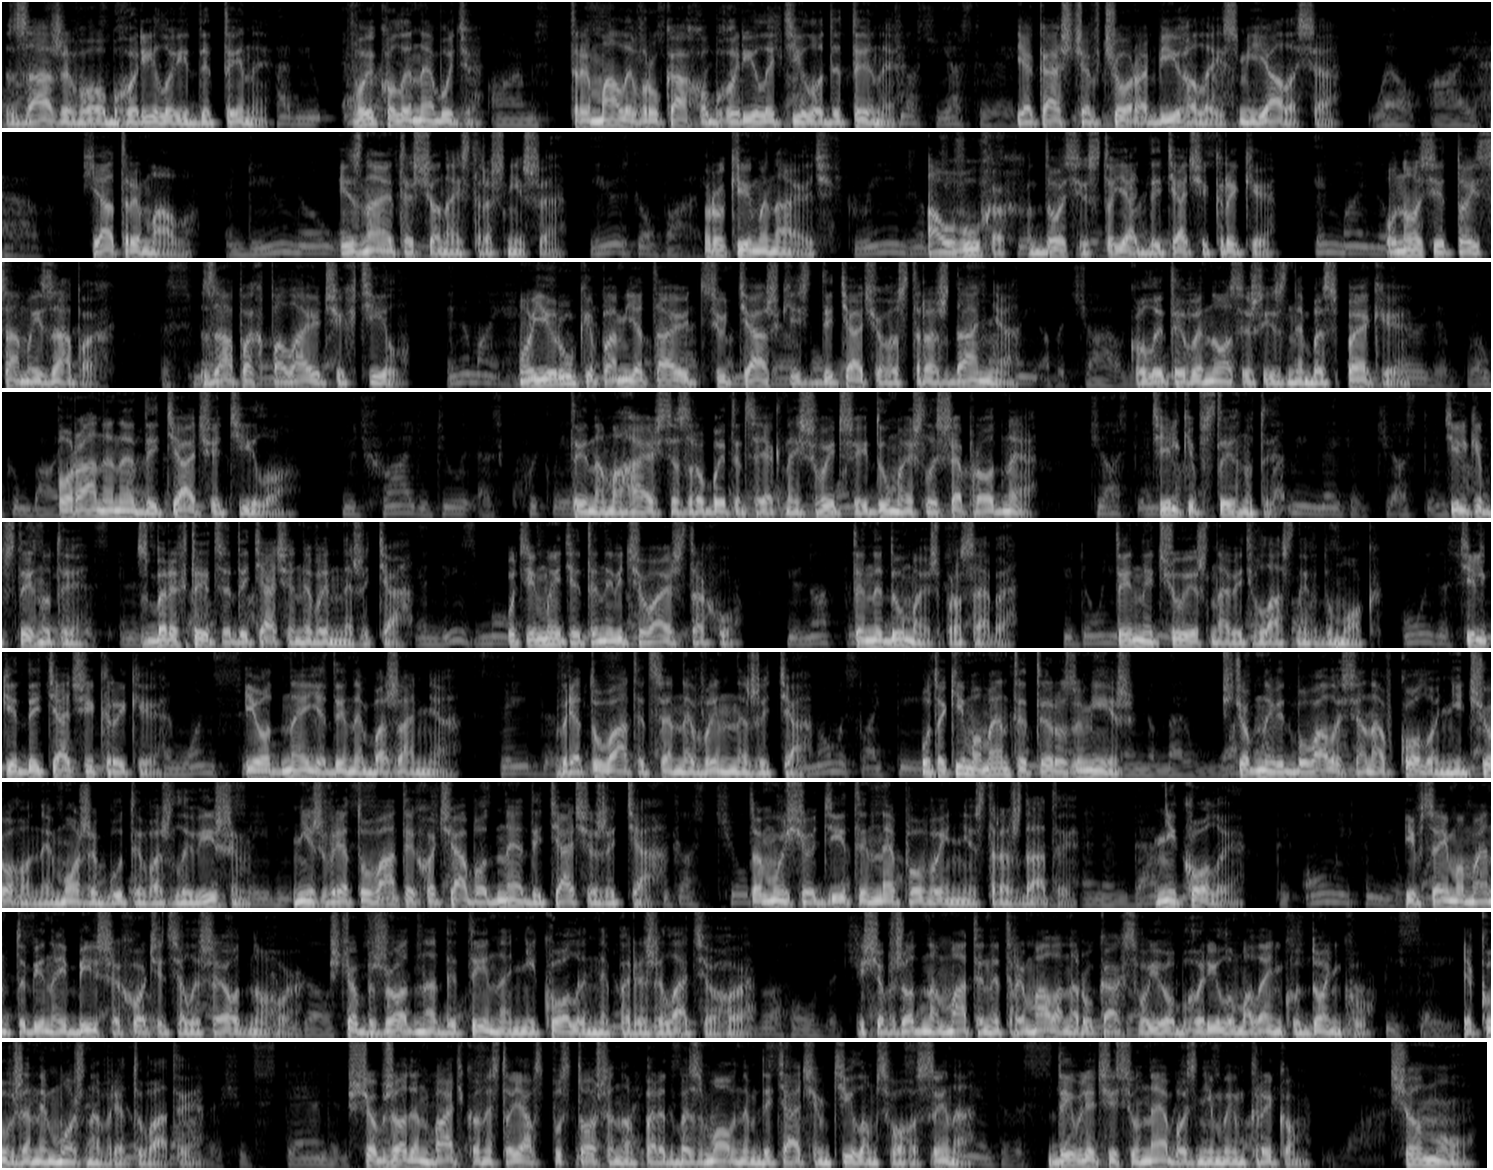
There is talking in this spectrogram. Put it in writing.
заживо обгорілої дитини. Ви коли-небудь тримали в руках обгоріле тіло дитини, яка ще вчора бігала і сміялася. Я тримав. І знаєте, що найстрашніше? Роки минають, а у вухах досі стоять дитячі крики. У носі той самий запах, запах палаючих тіл. Мої руки пам'ятають цю тяжкість дитячого страждання, коли ти виносиш із небезпеки поранене дитяче тіло. Ти намагаєшся зробити це якнайшвидше і думаєш лише про одне тільки б встигнути, тільки б встигнути зберегти це дитяче невинне життя. У цій миті ти не відчуваєш страху, ти не думаєш про себе, ти не чуєш навіть власних думок, тільки дитячі крики і одне єдине бажання врятувати це невинне життя. У такі моменти ти розумієш, що б не відбувалося навколо, нічого не може бути важливішим, ніж врятувати хоча б одне дитяче життя, тому що діти не повинні страждати ніколи. І в цей момент тобі найбільше хочеться лише одного, щоб жодна дитина ніколи не пережила цього, і щоб жодна мати не тримала на руках свою обгорілу маленьку доньку, яку вже не можна врятувати, щоб жоден батько не стояв спустошено перед безмовним дитячим тілом свого сина, дивлячись у небо з німим криком. Чому?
